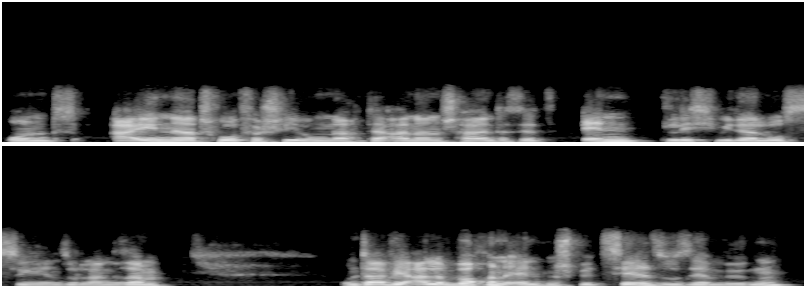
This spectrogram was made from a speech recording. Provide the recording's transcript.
und einer Tourverschiebung nach der anderen scheint es jetzt endlich wieder loszugehen, so langsam. Und da wir alle Wochenenden speziell so sehr mögen,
